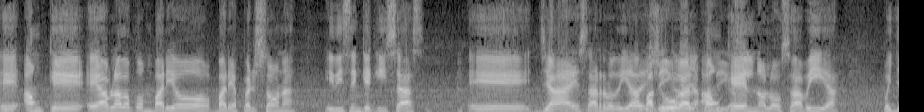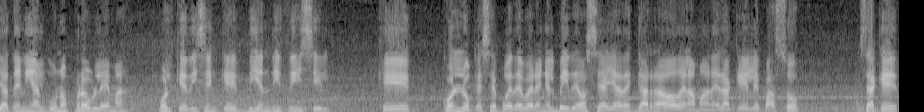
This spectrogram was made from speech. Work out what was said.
Eh, aunque he hablado con varios, varias personas y dicen que quizás eh, ya esa rodilla La de fatiga, fatiga. aunque él no lo sabía, pues ya tenía algunos problemas porque dicen que es bien difícil que con lo que se puede ver en el video se haya desgarrado de la manera que le pasó. O sea que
